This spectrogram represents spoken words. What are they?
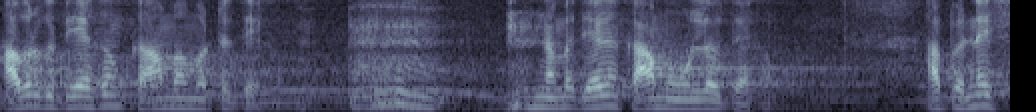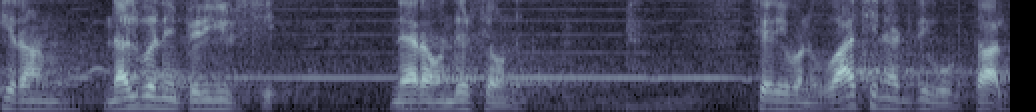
அவருக்கு தேகம் காமமற்ற தேகம். நம்ம தேகம் காமம் உள்ள தேகம். அப்போ என்ன செய்கிறான் நல்வனை பெருகிடுச்சு. நேரம் வந்துடுச்சு அவனுக்கு. சரி இவனுக்கு வாசி நடத்தி கொடுத்தால்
